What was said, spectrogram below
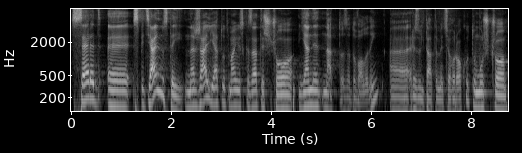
Серед е, спеціальностей, на жаль, я тут маю сказати, що я не надто задоволений е, результатами цього року, тому що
